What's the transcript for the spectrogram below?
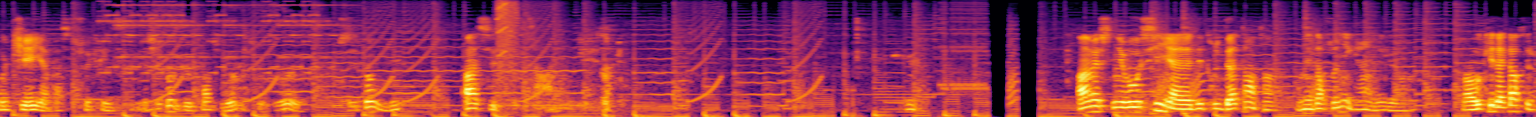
Ok, y a pas ce secret ici. Je sais pas que je prends celui-là parce que je sais pas où il est. Ah, c'est. Ça sert à rien. Ah, mais ce niveau aussi, il y a des trucs d'attente. Hein. On est dans Sonic, hein, les gars. Bah, ok, d'accord, c'est le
